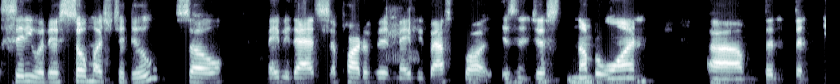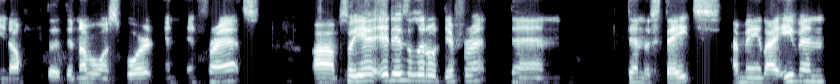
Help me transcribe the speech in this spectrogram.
city where there's so much to do. So maybe that's a part of it. Maybe basketball isn't just number one, um, the, the you know the, the number one sport in, in France. Um, so yeah, it is a little different than than the states. I mean, like even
